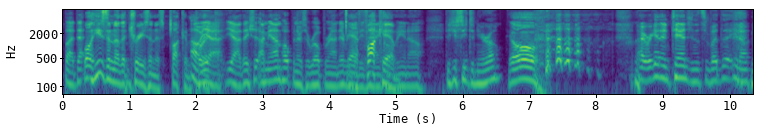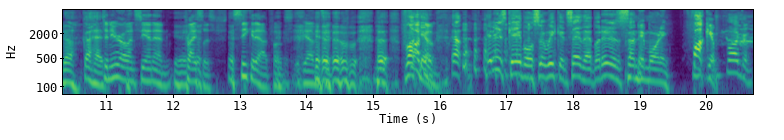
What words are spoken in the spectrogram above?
But that, Well, he's another treasonous fucking oh prick. yeah, yeah, they should. I mean, I'm hoping there's a rope around everybody's fuck ankle, him. You know, did you see De Niro? Oh, All right, we're getting in tangents, but the, you know, no. Go ahead. De Niro on CNN, priceless. Seek it out, folks, if you haven't seen it. Fuck, Fuck him. him. Yeah, it is cable, so we can say that, but it is Sunday morning. Fuck him. Fuck him.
